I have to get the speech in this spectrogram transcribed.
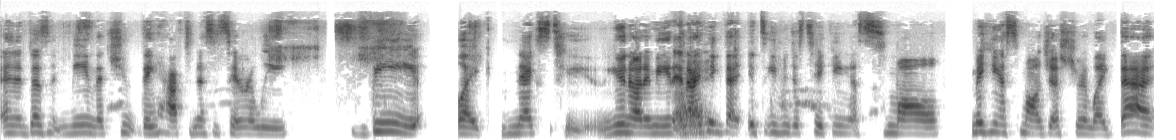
and it doesn't mean that you they have to necessarily be like next to you you know what i mean? And i think that it's even just taking a small making a small gesture like that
